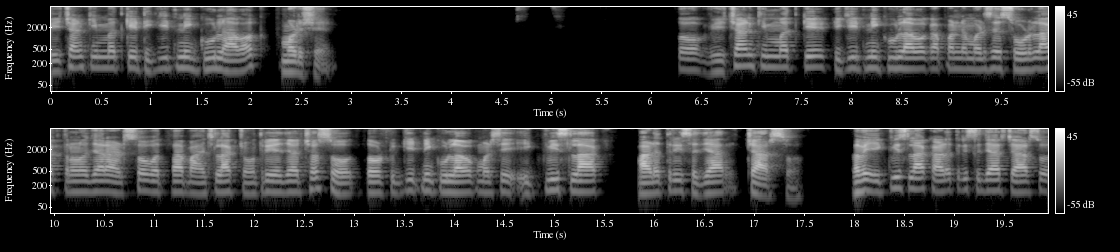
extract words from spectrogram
વેચાણ કિંમત કે ટિકિટની કુલ આવક મળશે. તો વેચાણ કિંમત કે ટિકિટની કુલ આવક આપણને મળશે સોળ લાખ ત્રણ હજાર આઠસો વત્તા પાંચ લાખ ચોત્રીસ હજાર છસો. તો ટિકિટની કુલ આવક મળશે એકવીસ લાખ આડત્રીસ હજાર ચારસો. હવે એકવીસ લાખ આડત્રીસ હજાર ચારસો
